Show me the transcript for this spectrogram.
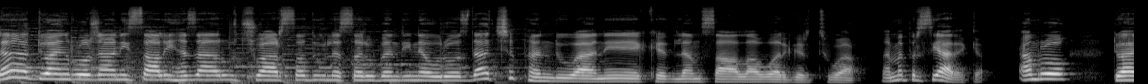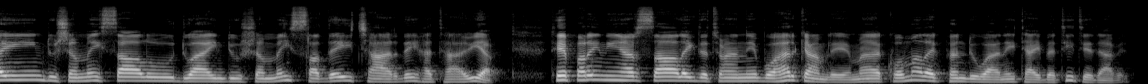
لە دواین ڕۆژانی ساڵی هەزار و چوار سەد و لە سەروبەندی نەورۆزدا چ پەند و وانەیەکت لەم ساڵە وەرگرتووە؟ ئەمە پرسیارێکە. ئەمڕۆ دواین دووشەممەی ساڵ و دواین دووشەممەی سەدەی چاردەی هەتاویە. تێپەڕینی هەر ساڵێک دەتوانێ بۆ هەرکام لە ئێمە کۆمەڵێک پەند و وانەی تایبەتی تێدابێت.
